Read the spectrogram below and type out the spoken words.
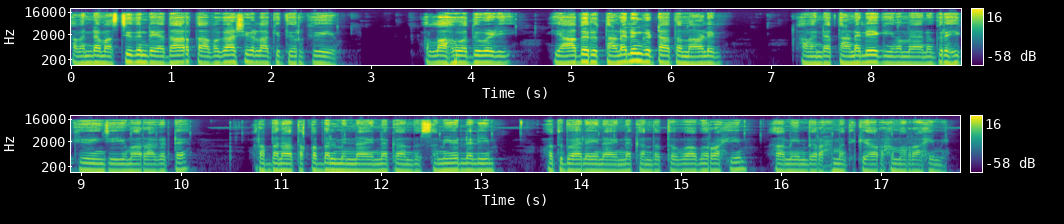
അവന്റെ മസ്ജിദിന്റെ യഥാർത്ഥ അവകാശികളാക്കി തീർക്കുകയും അള്ളാഹു അതുവഴി യാതൊരു തണലും കിട്ടാത്ത നാളിൽ അവന്റെ തണലേക്ക് നമ്മെ അനുഗ്രഹിക്കുകയും ചെയ്യുമാറാകട്ടെ. റബ്ബന തക്കബൽ മിന്ന ഇന്നക സമിയുല്ലലീം സമീഉൽ അലീം വതുബ് അലൈന ഇന്നക അന്ത തവ്വാബുർ റഹീം. ആമീൻ. ബിറഹ്മതിക യാ അർഹമർ റഹീമീൻ.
